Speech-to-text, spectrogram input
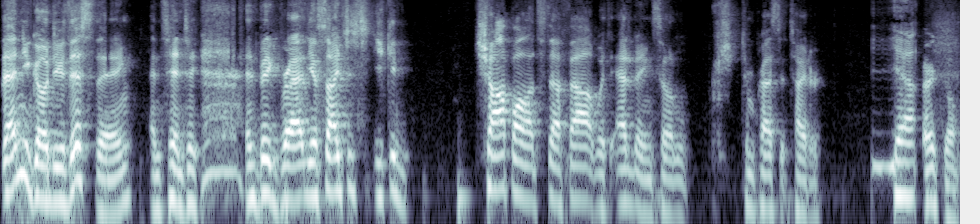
then you go do this thing and tend to and big breath you know so i just you can chop all that stuff out with editing so compress it tighter. Yeah. Very cool.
